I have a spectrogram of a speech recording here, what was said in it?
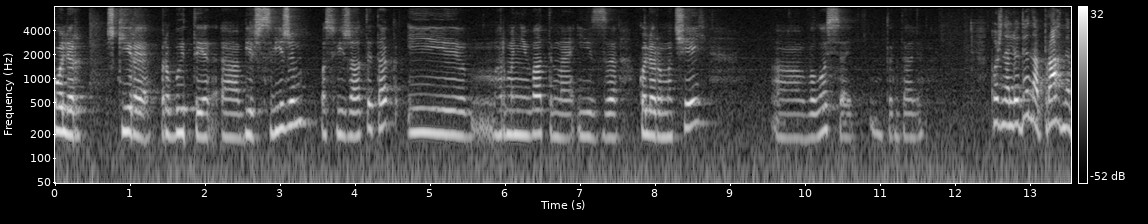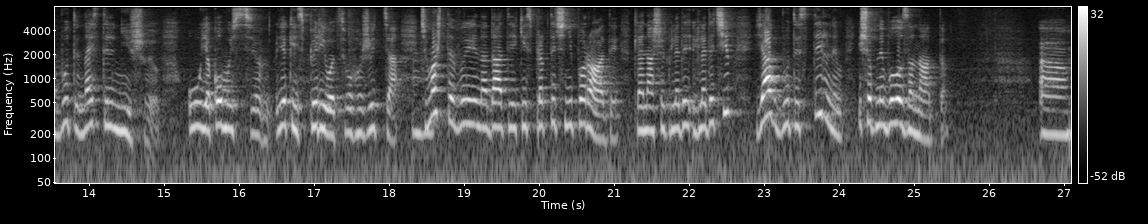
колір шкіри робити е, більш свіжим, освіжати, так, і гармоніюватиме із кольором очей, е, волосся і так далі. Кожна людина прагне бути найстильнішою у якомусь е, якийсь період свого життя. Чи можете ви надати якісь практичні поради для наших глядачів, як бути стильним і щоб не було занадто? Е,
